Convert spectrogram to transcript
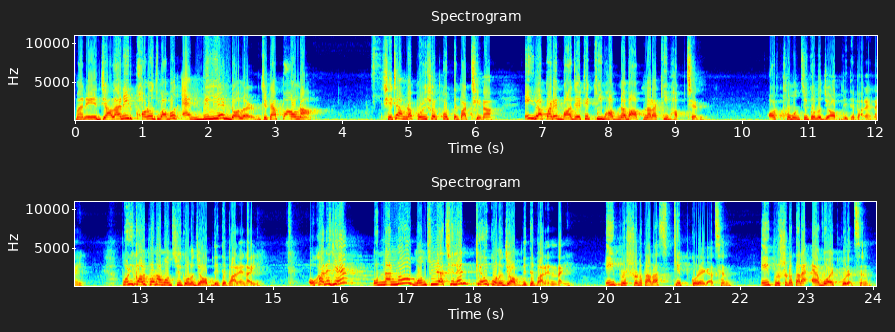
মানে জ্বালানির খরচ বাবদ এক বিলিয়ন ডলার যেটা পাওনা সেটা আমরা পরিশোধ করতে পারছি না। এই ব্যাপারে বাজেটে কি ভাবনা বা আপনারা কি ভাবছেন? অর্থমন্ত্রী কোনো জবাব দিতে পারে নাই। পরিকল্পনা মন্ত্রী কোনো জবাব দিতে পারে নাই। ওখানে যে অন্যান্য মন্ত্রীরা ছিলেন, কেউ কোনো জবাব দিতে পারেন নাই। এই প্রশ্নটা তারা স্কিপ করে গেছেন। এই প্রশ্নটা তারা অ্যাভয়েড করেছেন।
